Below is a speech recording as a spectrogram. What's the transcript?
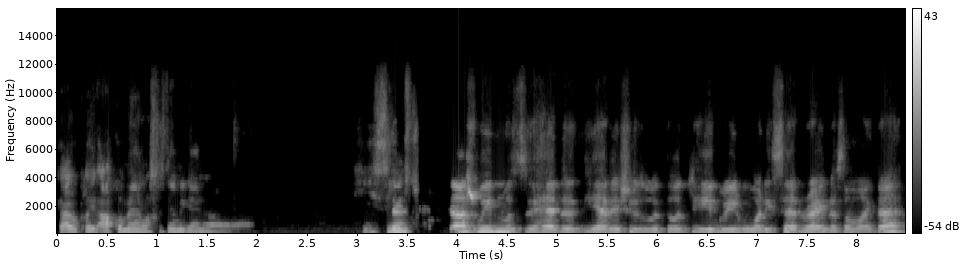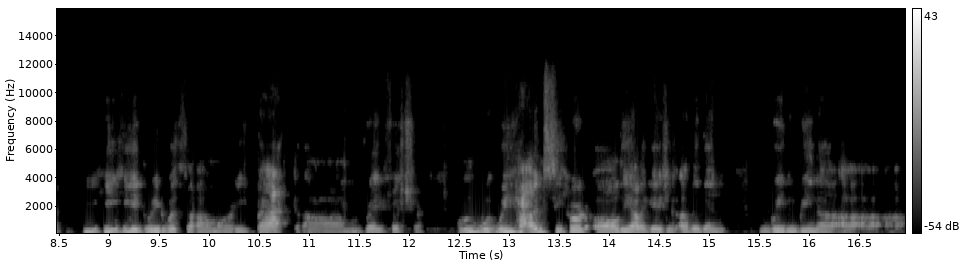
the guy who played Aquaman. What's his name again? Uh, he seems Josh Whedon was had the, he had issues with the, he agreed with what he said, right, or something like that. He, he, he agreed with um, or he backed um, Ray Fisher. We, we haven't see, heard all the allegations other than Whedon being a, a, a,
